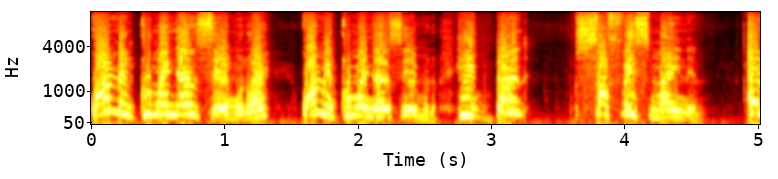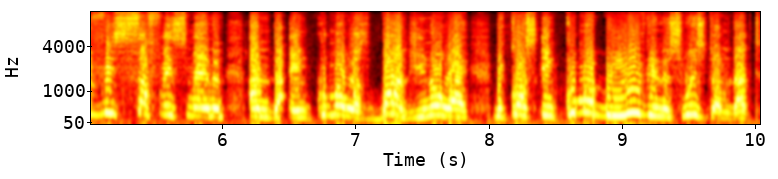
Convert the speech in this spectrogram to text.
Kwame nkrumah nyansɛn mu no ɛ kwame nkrumah nyansɛn mu no he banned surface mining every surface mining under Nkrumah was banned. You know why? Because Nkrumah believed in his wisdom that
